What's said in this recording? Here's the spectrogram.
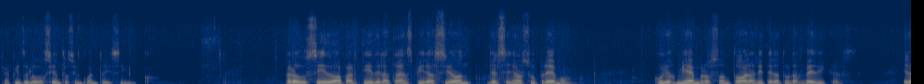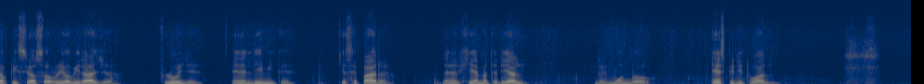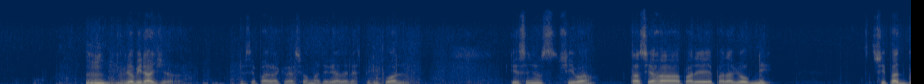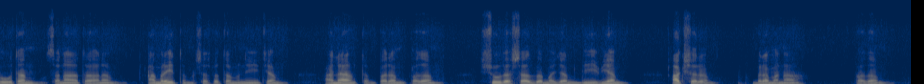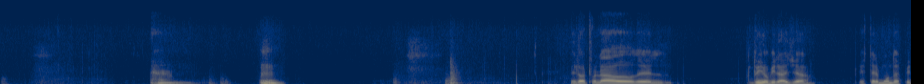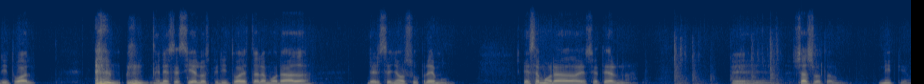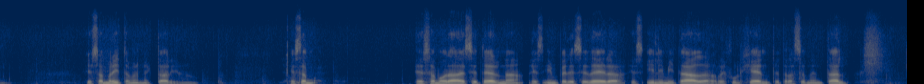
capítulo 255 producido a partir de la transpiración del Señor Supremo, cuyos miembros son todas las literaturas védicas. El auspicioso río Viraya fluye en el límite que separa la energía material del mundo espiritual. El río Viraya que separa la creación material de la espiritual y el señor Shiva, Tasyaha Pare Paravyomni, Bhutam Sanatanam, Amritam Shasvatam Nityam, Anantam Param Padam, Shuddha Mayam Divyam, Aksharam Brahmana Padam. Del otro lado del río Viraya, está el mundo espiritual. en ese cielo espiritual está la morada del Señor Supremo. Esa morada es eterna. Eh, Shashvatam, Nityam. Es Amritam, es nectario. Esa, esa morada es eterna, es imperecedera, es ilimitada, refulgente, trascendental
